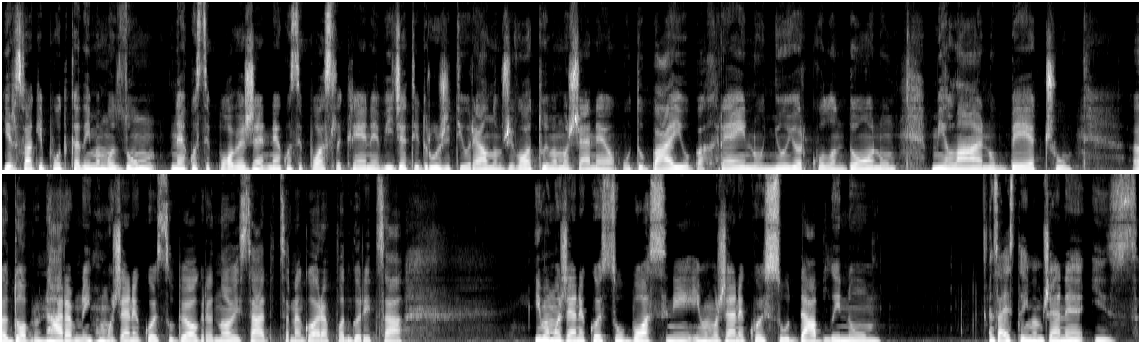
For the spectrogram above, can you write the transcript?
jer svaki put kada imamo Zoom, neko se poveže, neko se posle krene viđati, družiti u realnom životu. Imamo žene u Dubaju, Bahreinu, New Yorku, Londonu, Milanu, Beču. E, dobro, naravno imamo žene koje su u Beograd, Novi Sad, Crna Gora, Podgorica. Imamo žene koje su u Bosni, imamo žene koje su u Dublinu. Zaista imam žene iz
